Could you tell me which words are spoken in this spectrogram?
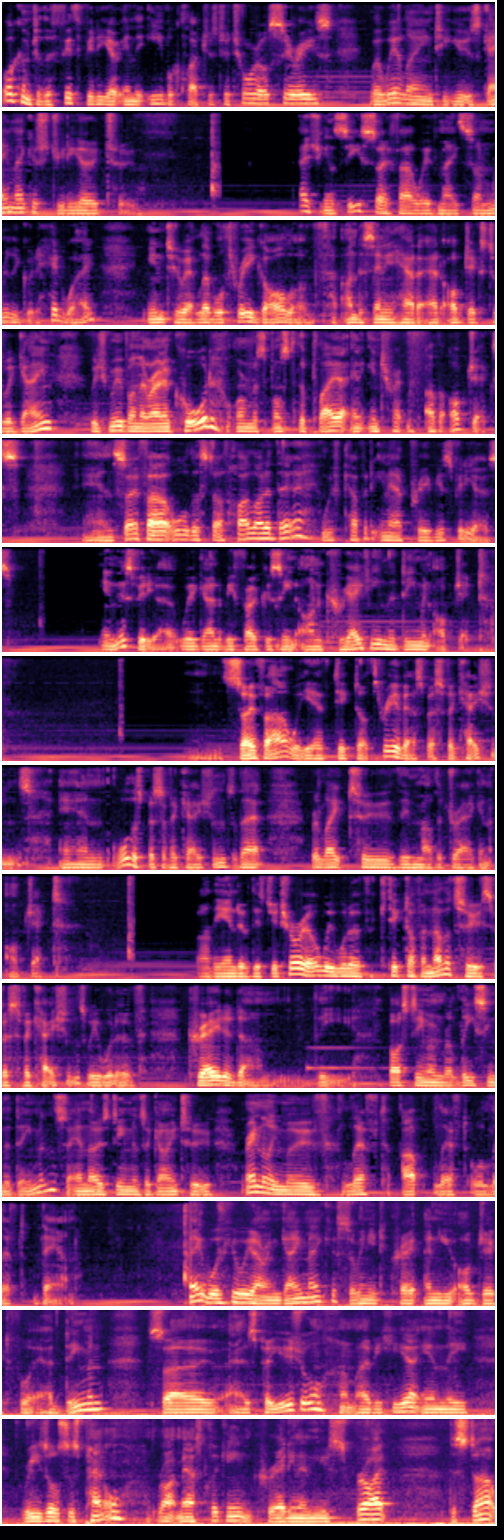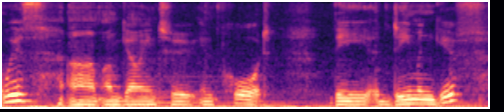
Welcome to the fifth video in the Evil Clutches tutorial series where we're learning to use GameMaker Studio 2. As you can see so far we've made some really good headway into our level 3 goal of understanding how to add objects to a game which move on their own accord or in response to the player and interact with other objects. And so far all the stuff highlighted there we've covered in our previous videos. In this video we're going to be focusing on creating the demon object. So far we have ticked off three of our specifications and all the specifications that relate to the Mother Dragon object. By the end of this tutorial we would have ticked off another two specifications. We would have created um, the boss demon releasing the demons and those demons are going to randomly move left, up, left or left, down. Okay, well here we are in GameMaker, so we need to create a new object for our demon. So as per usual, I'm over here in the resources panel, right mouse clicking, creating a new sprite. To start with, um, I'm going to import the demon GIF.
